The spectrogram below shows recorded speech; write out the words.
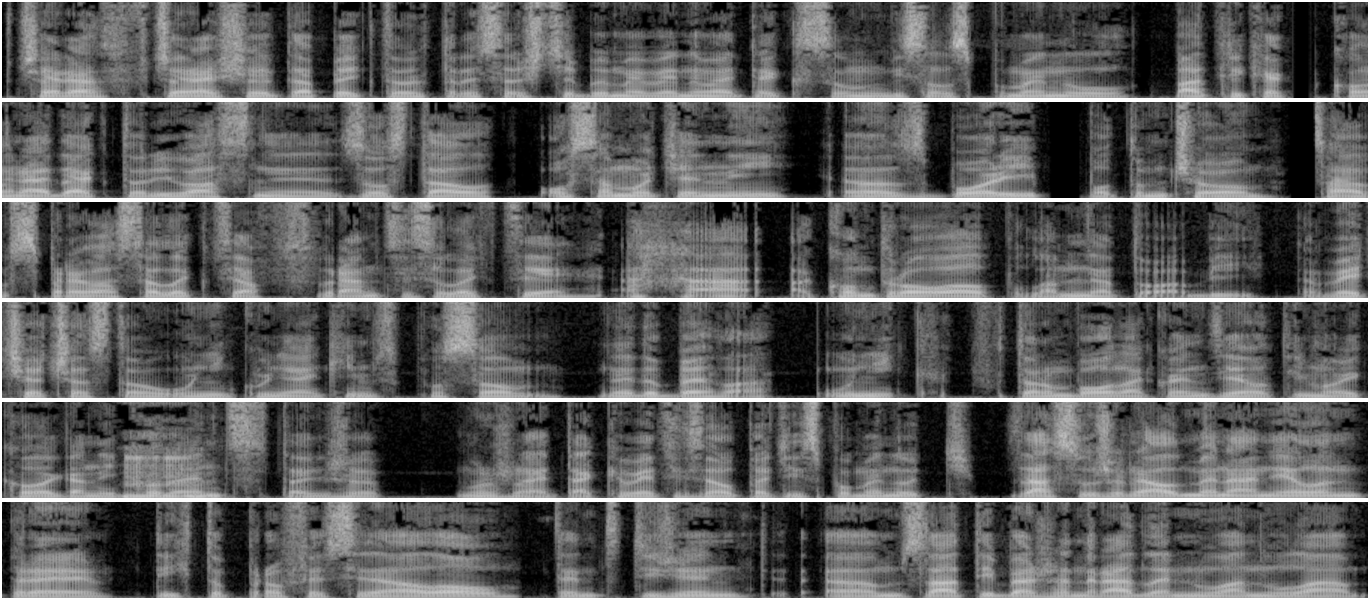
včera, včerajšej etape, ktoré, ktoré sa ešte budeme venovať, tak som, by som spomenul Patrika Konrada, ktorý vlastne zostal osamotený e, z bory po tom, čo sa spravila selekcia v, v rámci selekcie a, a kontroloval podľa mňa to, aby tá väčšia časť toho úniku nejakým spôsobom nedobehla únik, v ktorom bol nakoniec jeho tímový kolega Nikodenc, mm-hmm. takže možno aj také veci sa oplatí spomenúť. Zaslúžená odmena nielen pre týchto profesionálov. Tento týždeň um, Zlatý bažan Radler 0.0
